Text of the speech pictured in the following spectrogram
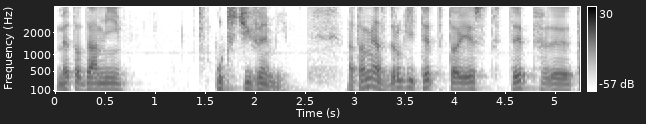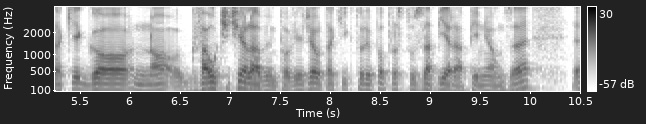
metodami uczciwymi. Natomiast drugi typ to jest typ y, takiego no, gwałciciela, bym powiedział, taki, który po prostu zabiera pieniądze. E,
